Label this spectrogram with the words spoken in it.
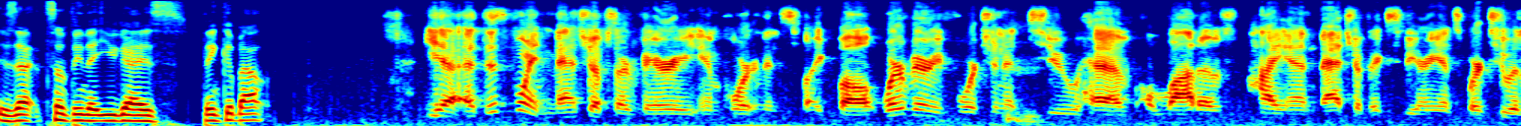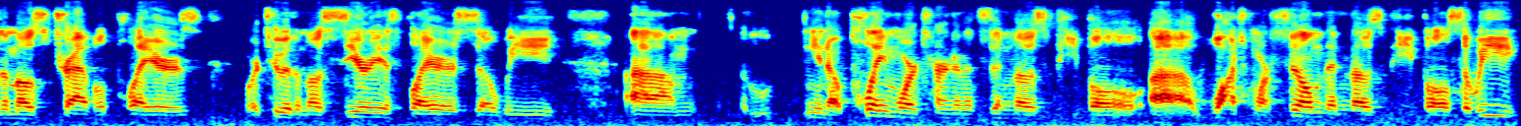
Is that something that you guys think about? Yeah, at this point, matchups are very important in spike ball. We're very fortunate to have a lot of high end matchup experience. We're two of the most traveled players. We're two of the most serious players. So we, um, you know, play more tournaments than most people, uh, watch more film than most people. So we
